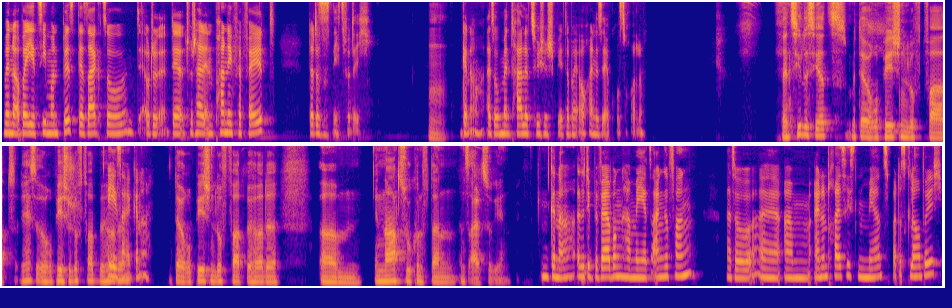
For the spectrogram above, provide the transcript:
Wenn du aber jetzt jemand bist, der sagt so, der, oder der total in Panik verfällt, das ist nichts für dich. Hm. Genau, also mentale Psyche spielt dabei auch eine sehr große Rolle. Dein Ziel ist jetzt mit der europäischen Luftfahrt, wie heißt die europäische Luftfahrtbehörde? ESA, genau. Mit der europäischen Luftfahrtbehörde ähm, in naher Zukunft dann ins All zu gehen. Genau, also die Bewerbungen haben wir jetzt angefangen. Also äh, am 31. März war das, glaube ich,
